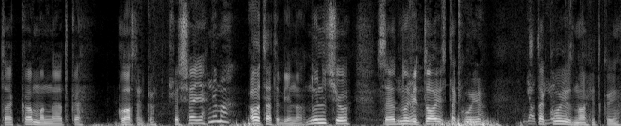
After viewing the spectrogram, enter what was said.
така монетка. Класненько. Щось ще є? Нема. Оце тобі на. Ну нічого, все одно вітаю з такою, з такою знахідкою.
